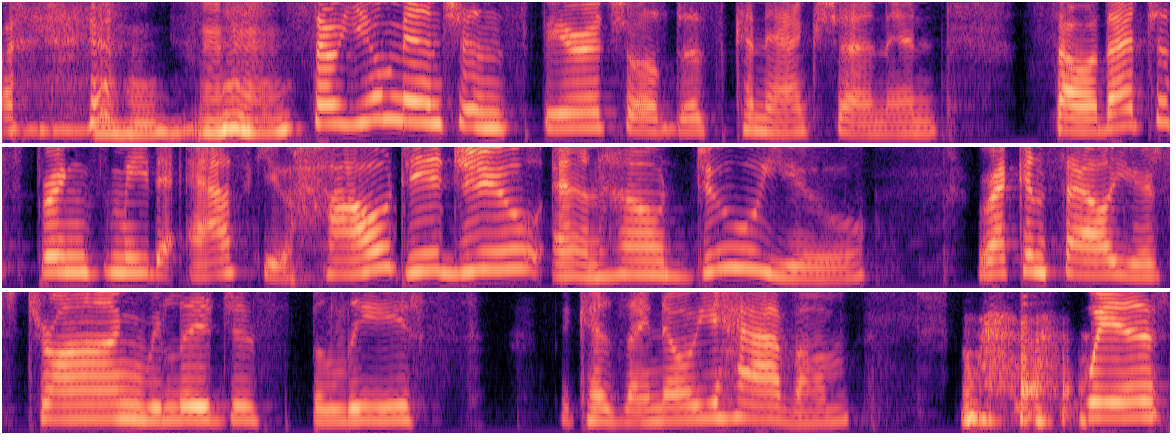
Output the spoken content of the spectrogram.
Mm-hmm. Mm-hmm. So you mentioned spiritual disconnection and so that just brings me to ask you how did you and how do you reconcile your strong religious beliefs? Because I know you have them. with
